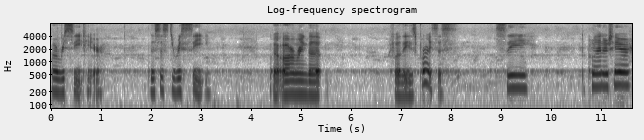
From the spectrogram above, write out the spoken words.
my receipt here. This is the receipt where all ring up for these prices. See the planners here?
